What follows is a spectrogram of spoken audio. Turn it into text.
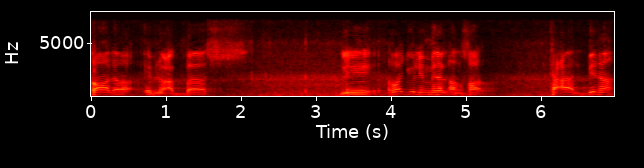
قال ابن عباس لرجل من الأنصار تعال بنا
